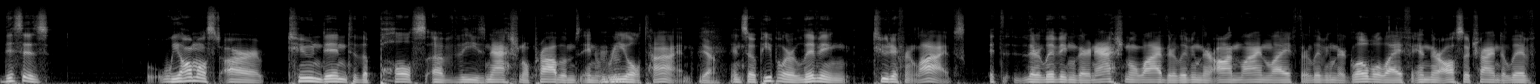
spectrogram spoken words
this is we almost are tuned into the pulse of these national problems in mm-hmm. real time. Yeah. And so people are living two different lives. It's, they're living their national life, they're living their online life, they're living their global life, and they're also trying to live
